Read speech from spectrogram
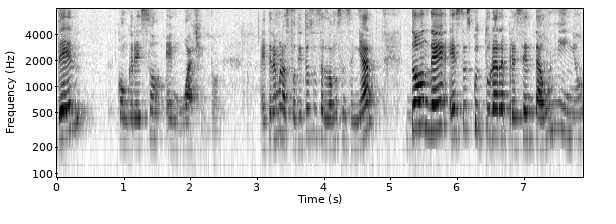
del Congreso en Washington. Ahí tenemos las fotitos, se las vamos a enseñar, donde esta escultura representa a un niño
